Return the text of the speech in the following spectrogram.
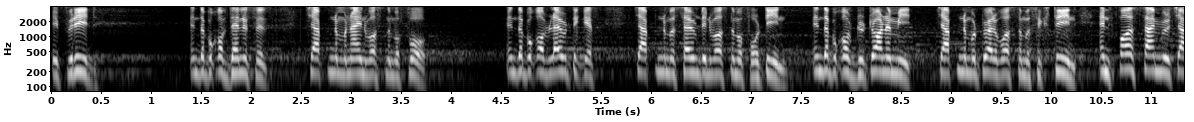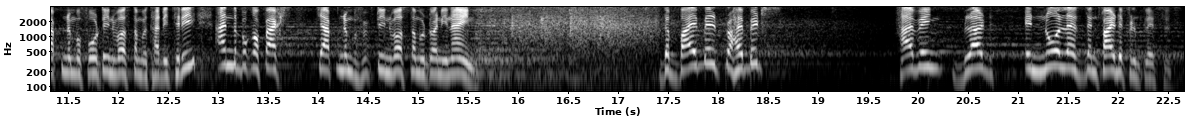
If you read in the book of Genesis, chapter number 9, verse number 4, in the book of Leviticus, chapter number 17, verse number 14, in the book of Deuteronomy, chapter number 12, verse number 16, in 1 Samuel, chapter number 14, verse number 33, and the book of Acts, chapter number 15, verse number 29. The Bible prohibits having blood in no less than five different places.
